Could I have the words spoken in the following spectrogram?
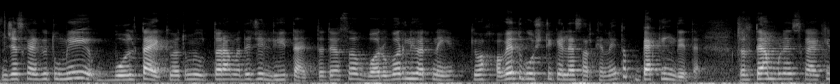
म्हणजेच काय? की तुम्ही बोलताय किंवा तुम्ही उत्तरामध्ये जे लिहित आहेत तर ते असं वरवर लिहत नाही आहे किंवा हवेत गोष्टी केल्यासारख्या नाही तर बॅकिंग देत आहे तर त्यामुळेच काय? की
